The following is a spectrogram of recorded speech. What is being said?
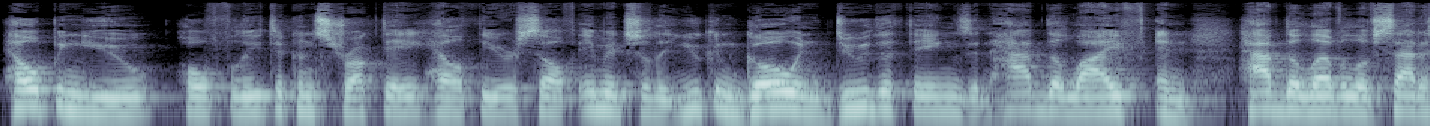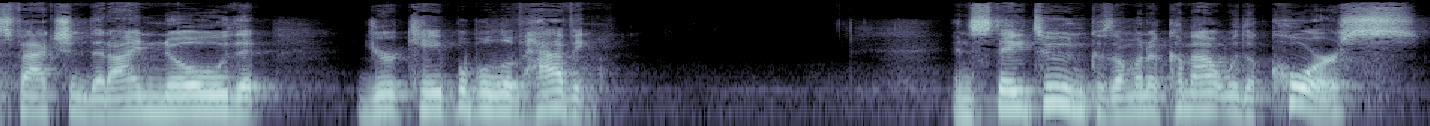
helping you, hopefully, to construct a healthier self image so that you can go and do the things and have the life and have the level of satisfaction that I know that you're capable of having. And stay tuned because I'm going to come out with a course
